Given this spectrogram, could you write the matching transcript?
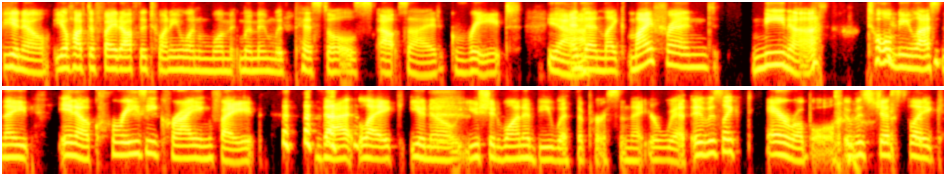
you know you'll have to fight off the 21 woman, women with pistols outside. Great, Yeah. and then like my friend Nina told me last night in a crazy crying fight that like you know you should want to be with the person that you're with it was like terrible it was just like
